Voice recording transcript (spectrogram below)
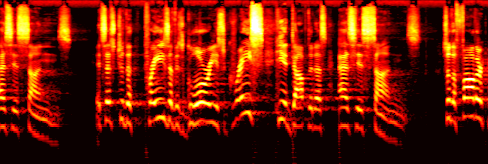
as his sons. It says, to the praise of his glorious grace, he adopted us as his sons. So the Father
